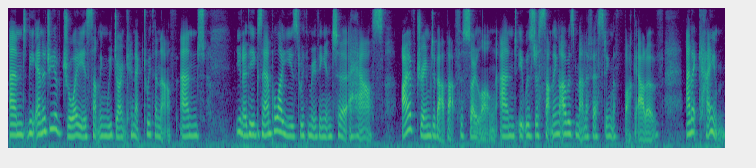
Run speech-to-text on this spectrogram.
And the energy of joy is something we don't connect with enough. And, you know, the example I used with moving into a house, I have dreamed about that for so long. And it was just something I was manifesting the fuck out of. And it came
